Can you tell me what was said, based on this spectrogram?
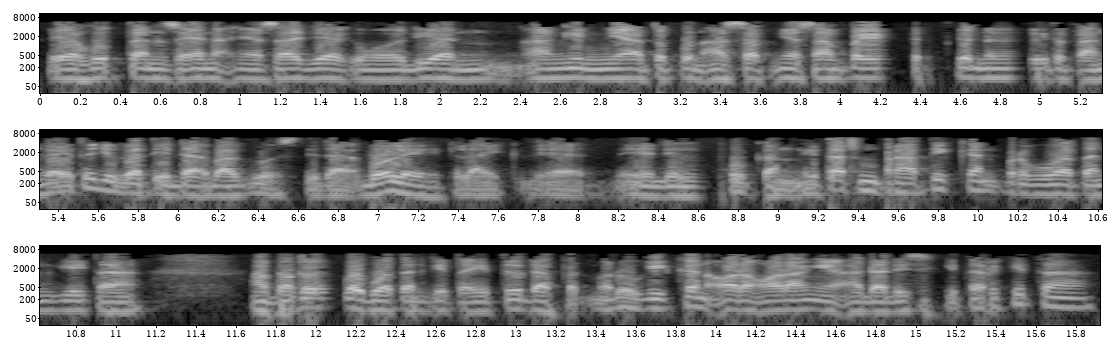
ya hutan seenaknya saja kemudian anginnya ataupun asapnya sampai ke negeri tetangga itu juga tidak bagus tidak boleh like, ya, ya, dilakukan. Kita harus memperhatikan perbuatan kita. Apakah perbuatan kita itu dapat merugikan orang-orang yang ada di sekitar kita?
